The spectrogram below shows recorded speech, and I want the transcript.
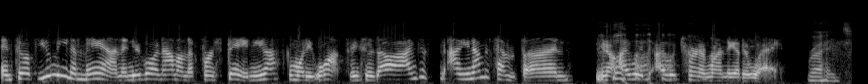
And so if you meet a man and you're going out on the first date and you ask him what he wants, and he says, "Oh, I'm just, I mean, I'm just having fun," you know, I would, I would turn and run the other way. Right.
